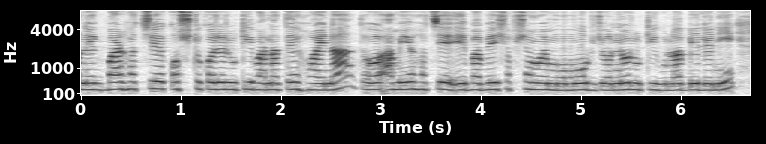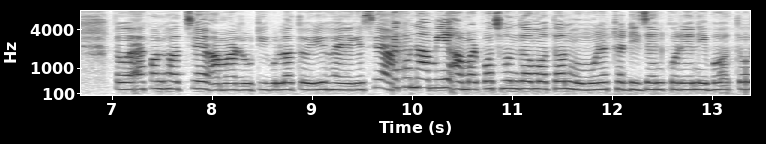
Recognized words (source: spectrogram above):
অনেকবার হচ্ছে কষ্ট করে রুটি বানাতে হয় না। তো আমি হচ্ছে এভাবে সবসময় মোমোর জন্য রুটিগুলো বেলে নিই। তো এখন হচ্ছে আমার রুটিগুলো তৈরি হয়ে গেছে। এখন আমি আমার পছন্দ মতন মোমোর একটা ডিজাইন করে নিব। তো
